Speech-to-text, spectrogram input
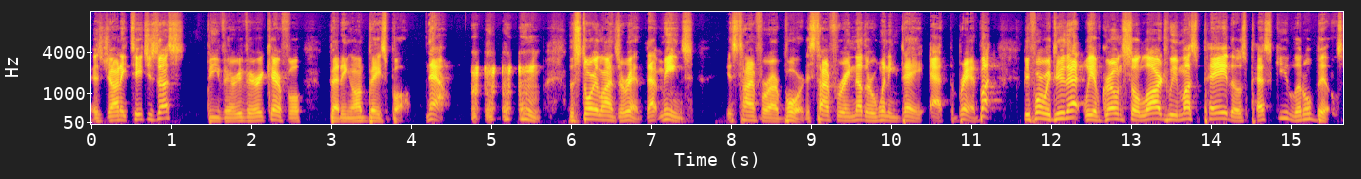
as Johnny teaches us, be very, very careful betting on baseball. Now, the storylines are in. That means it's time for our board. It's time for another winning day at the brand. But before we do that, we have grown so large, we must pay those pesky little bills.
